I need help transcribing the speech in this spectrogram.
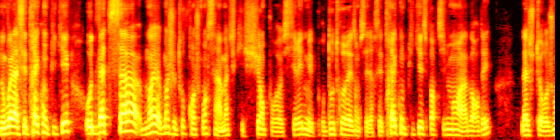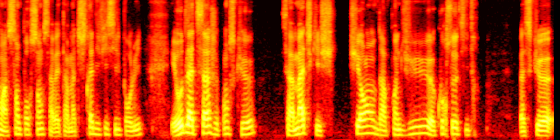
Donc voilà, c'est très compliqué. Au-delà de ça, moi, moi, je trouve franchement, c'est un match qui est chiant pour euh, Cyril, mais pour d'autres raisons. C'est-à-dire, c'est très compliqué sportivement à aborder. Là, je te rejoins à 100%. Ça va être un match très difficile pour lui. Et au-delà de ça, je pense que c'est un match qui est chiant d'un point de vue euh, course au titre. Parce que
